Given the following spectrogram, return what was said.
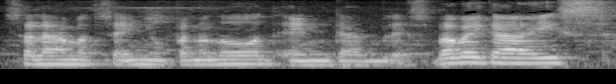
salamat sa inyong panonood and God bless. Bye bye guys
